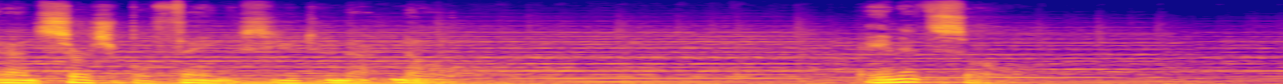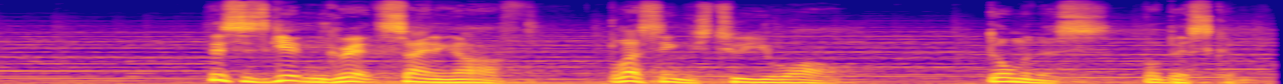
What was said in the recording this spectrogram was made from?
and unsearchable things you do not know. Ain't it so? This is Getting Grit signing off. Blessings to you all. Dominus Vobiscum.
